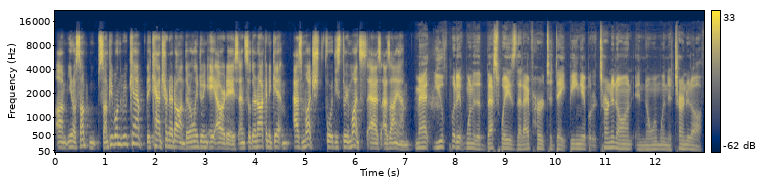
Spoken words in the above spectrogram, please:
Um, you know, some some people in the boot camp they can't turn it on; they're only doing eight hour days, and so they're not going to get as much for these three months as as I am. Matt, you've put it one of the best ways that I've heard to date, being able to turn it on and knowing when to turn it off.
